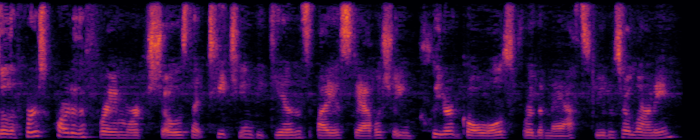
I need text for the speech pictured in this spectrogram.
So, the first part of the framework shows that teaching begins by establishing clear goals for the math students are learning.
